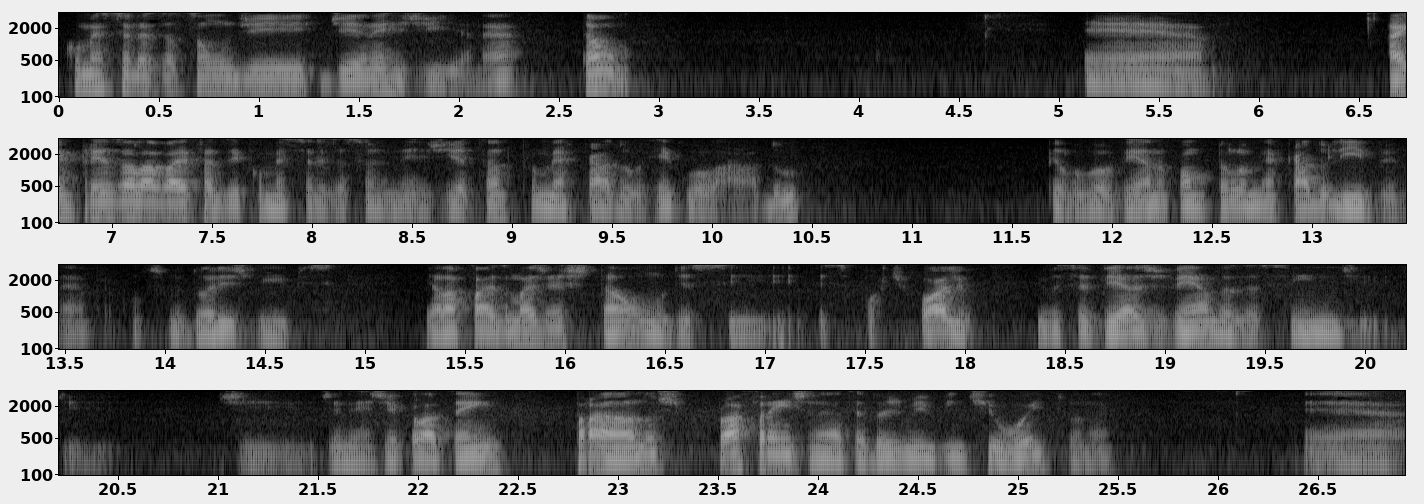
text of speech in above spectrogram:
Comercialização de, de energia, né? Então, é, a empresa ela vai fazer comercialização de energia tanto para o mercado regulado pelo governo como pelo mercado livre, né, para consumidores livres. e ela faz uma gestão desse, desse portfólio e você vê as vendas assim de, de, de, de energia que ela tem para anos para frente, né? até 2028. Né? É,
